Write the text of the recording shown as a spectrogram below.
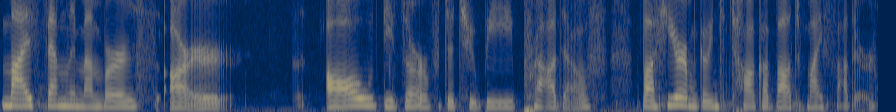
My family members are all deserved to be proud of, but here I'm going to talk about my father.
